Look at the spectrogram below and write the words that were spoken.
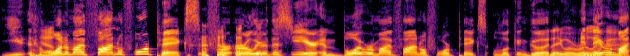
You, Yep. one of my final four picks for earlier this year, and boy were my final four picks looking good. They were and really they were my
